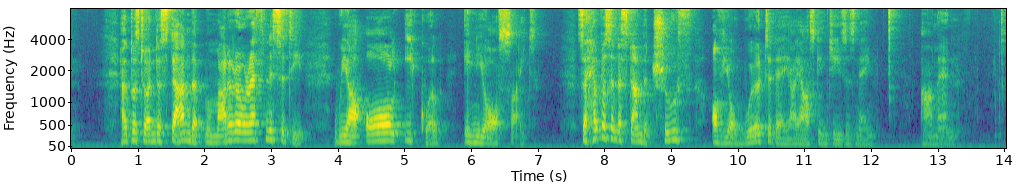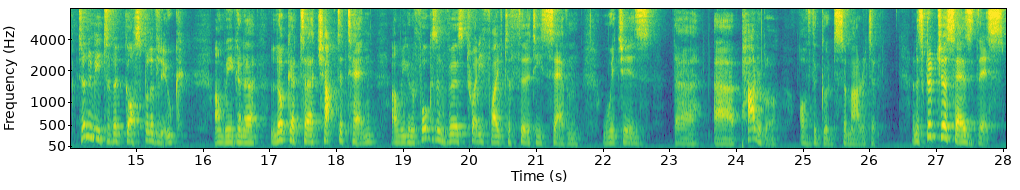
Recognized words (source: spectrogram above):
Help us to understand that no matter our ethnicity, we are all equal in your sight. So help us understand the truth of your word today, I ask in Jesus' name. Amen. Turn to me to the Gospel of Luke, and we're going to look at uh, chapter 10, and we're going to focus on verse 25 to 37, which is the uh, parable of the Good Samaritan. And the scripture says this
